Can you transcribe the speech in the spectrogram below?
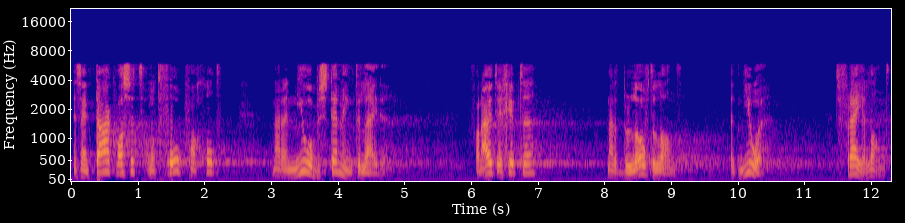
En zijn taak was het om het volk van God naar een nieuwe bestemming te leiden. Vanuit Egypte naar het beloofde land. Het nieuwe, het vrije land.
